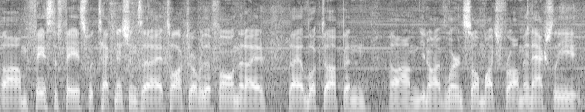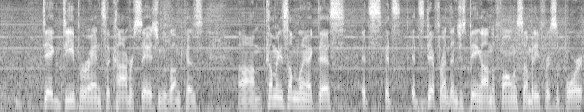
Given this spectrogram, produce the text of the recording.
um, face to face with technicians that I had talked over the phone that I, that I looked up and um, you know, I've learned so much from and actually dig deeper into conversations with them because um, coming to something like this, it's, it's, it's different than just being on the phone with somebody for support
